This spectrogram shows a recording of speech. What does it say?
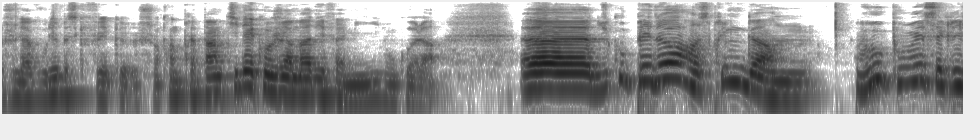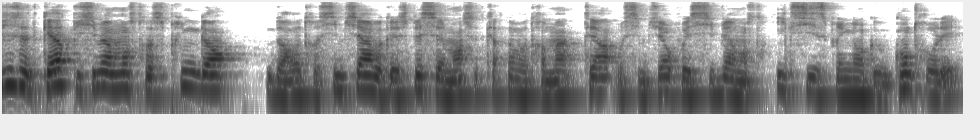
Je la voulais parce qu'il fallait que je suis en train de préparer un petit deck au Jama des familles, donc voilà. Euh, du coup, Pedor Springan. Vous pouvez sacrifier cette carte, puis cibler un monstre Springan dans votre cimetière, invoquez spécialement cette carte dans votre main, terrain au cimetière. Vous pouvez cibler un monstre X6 Springan que vous contrôlez.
